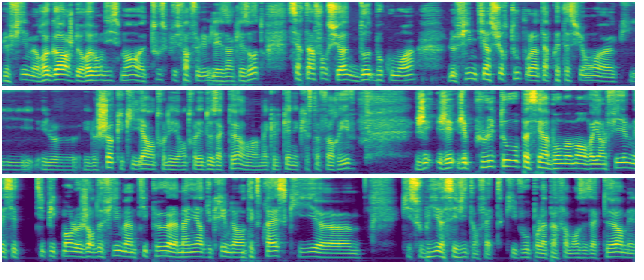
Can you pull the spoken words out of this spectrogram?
le film regorge de rebondissements, euh, tous plus farfelus les uns que les autres. Certains fonctionnent, d'autres beaucoup moins. Le film tient surtout pour l'interprétation euh, qui et le et le choc qu'il y a entre les entre les deux acteurs, Michael Caine et Christopher Reeve. J'ai plutôt passé un bon moment en voyant le film, mais c'est typiquement le genre de film un petit peu à la manière du crime de l'Orient Express qui euh, qui s'oublie assez vite en fait, qui vaut pour la performance des acteurs, mais,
